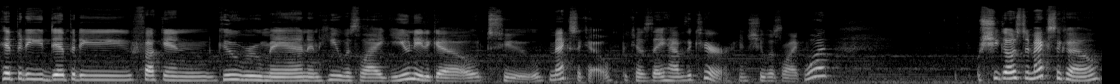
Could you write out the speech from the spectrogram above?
hippity dippity fucking guru man. And he was like you need to go to mexico because they have the cure. And she was like what? She goes to mexico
